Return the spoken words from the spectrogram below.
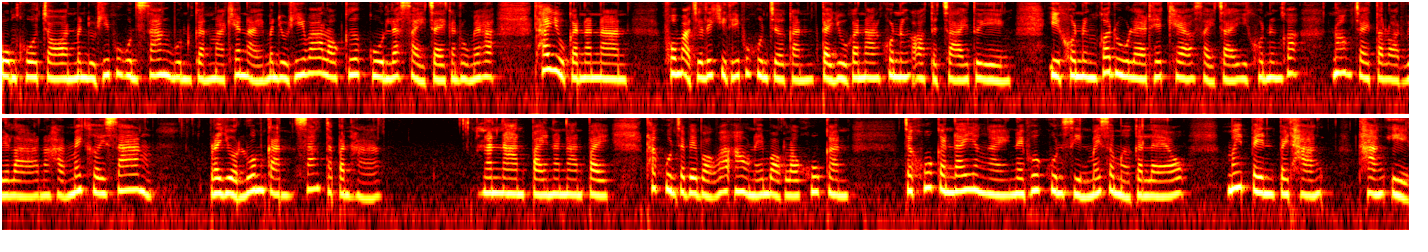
วงโคจรมันอยู่ที่พวกคุณสร้างบุญกันมาแค่ไหน มันอยู่ที่ว่าเราเกื้อกูลและใส่ใจกันถูกไหมคะถ้าอยู่กันนานๆผมอาจจะลิขิตให้พวกคุณเจอกัน แต่อยู่กันนานคนนึงเอาแต่ใจตัวเอง อีกคนนึงก็ดูแลเทคแคร์ใส่ใจ อีกคนนึงก็นอกใจตลอดเวลานะคะ ไม่เคยสร้างประโยชน์ร่วมกันสร้างแต่ปัญหานานๆไปนานๆไป ถ้าคุณจะไปบอกว่าเอ้าไหนบอกเราคู่กัน จะคู่กันได้ยังไง ในพวกคุณศีลไม่เสมอกันแล้ว ไม่เป็นไปทางทางเอก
